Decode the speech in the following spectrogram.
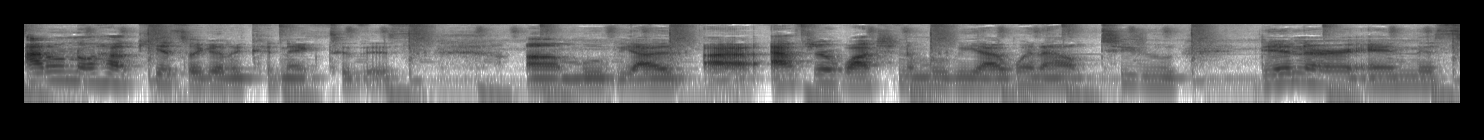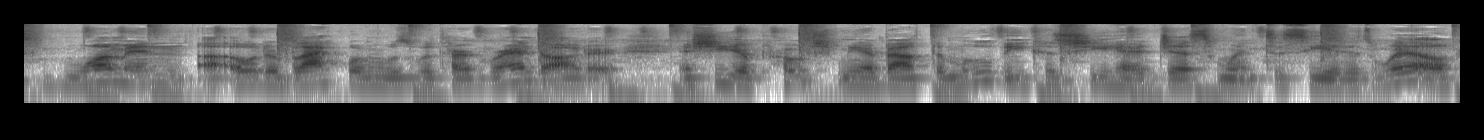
I don't know how kids are going to connect to this um, movie. I, I after watching the movie, I went out to dinner and this woman, an older black woman, was with her granddaughter, and she approached me about the movie because she had just went to see it as well,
